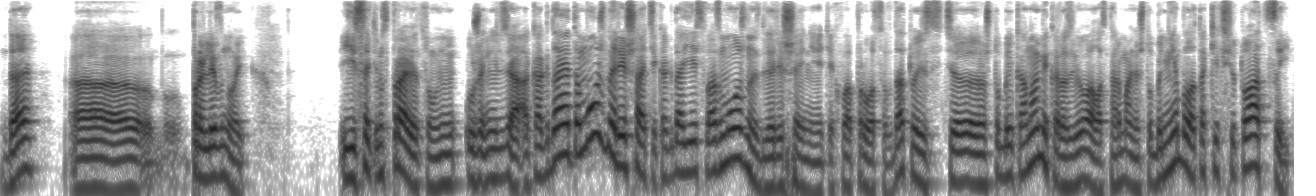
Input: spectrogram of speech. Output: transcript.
да, проливной. И с этим справиться уже нельзя. А когда это можно решать, и когда есть возможность для решения этих вопросов, да, то есть, чтобы экономика развивалась нормально, чтобы не было таких ситуаций,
